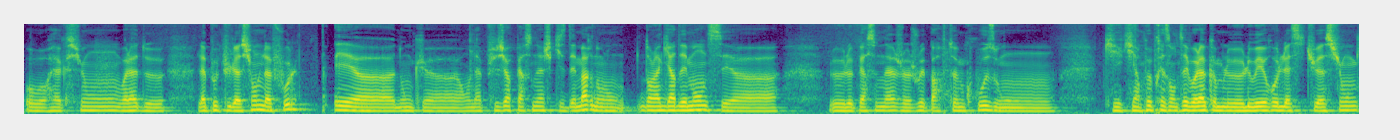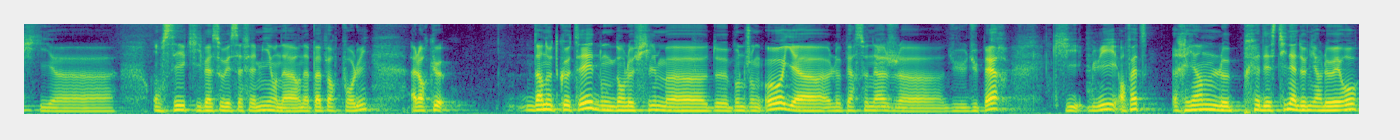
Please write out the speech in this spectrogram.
aux réactions voilà, de la population, de la foule. Et donc, on a plusieurs personnages qui se démarquent. Dans, La guerre des mondes, c'est le, personnage joué par Tom Cruise, qui, est- un peu présenté voilà, comme le, le héros de la situation, qui, on sait qu'il va sauver sa famille, on n'a pas peur pour lui. Alors que d'un autre côté, donc dans le film euh, de Bong Joon-ho, il y a le personnage euh, du, père qui, lui, en fait, rien ne le prédestine à devenir le héros.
